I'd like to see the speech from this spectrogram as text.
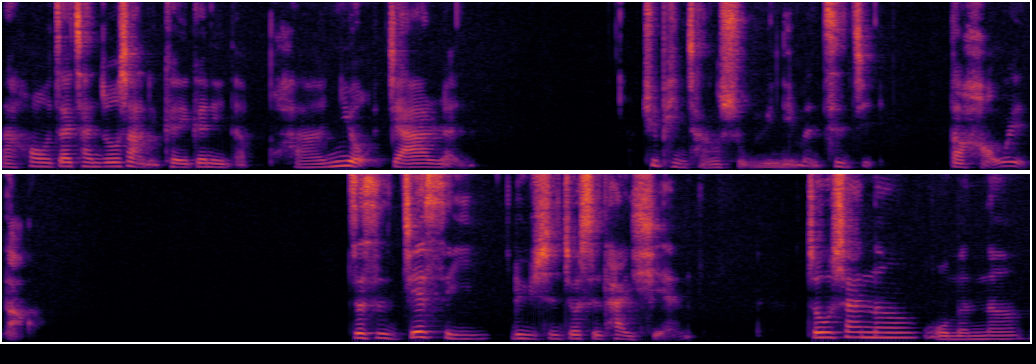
然后在餐桌上，你可以跟你的朋友、家人去品尝属于你们自己的好味道。这是 Jesse 律师，就是太闲。周三呢，我们呢？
